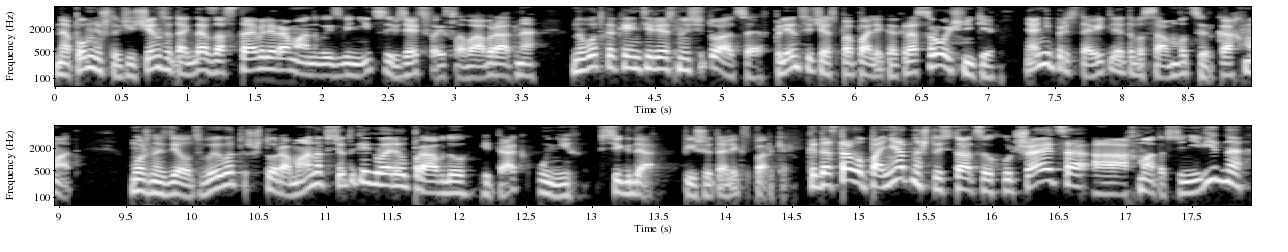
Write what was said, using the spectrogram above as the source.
Напомню, что чеченцы тогда заставили Романова извиниться и взять свои слова обратно. Но вот какая интересная ситуация. В плен сейчас попали как раз срочники, а не представители этого самого цирка Ахмат. Можно сделать вывод, что Романов все-таки говорил правду, и так у них всегда, пишет Алекс Паркер. Когда стало понятно, что ситуация ухудшается, а Ахмата все не видно,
